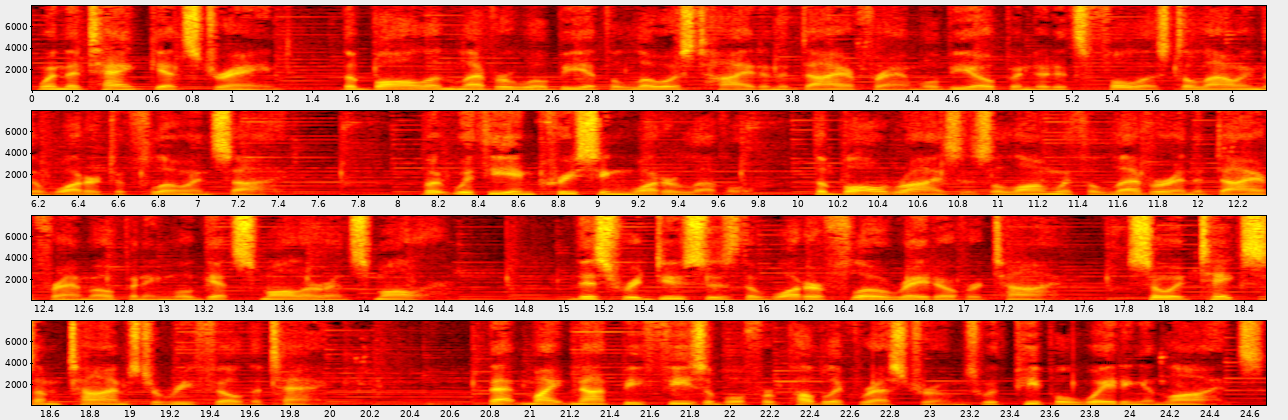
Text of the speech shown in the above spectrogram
When the tank gets drained, the ball and lever will be at the lowest height and the diaphragm will be opened at its fullest allowing the water to flow inside. But with the increasing water level, the ball rises along with the lever and the diaphragm opening will get smaller and smaller. This reduces the water flow rate over time, so it takes some times to refill the tank. That might not be feasible for public restrooms with people waiting in lines.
